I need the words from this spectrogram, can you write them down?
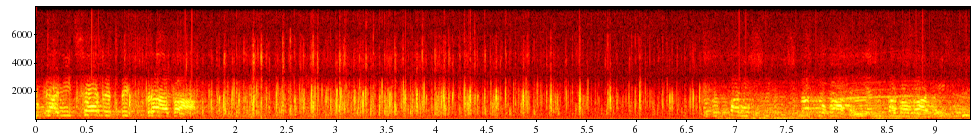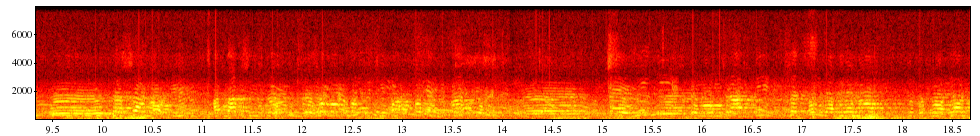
ograniczony w tych sprawach. Zostali szlakowani, szpanowani, yy, zeszono ich, a także motywacji tej demonstracji przedstawiono przez obławiony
